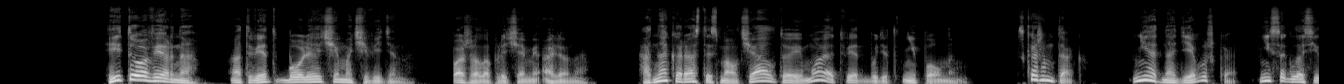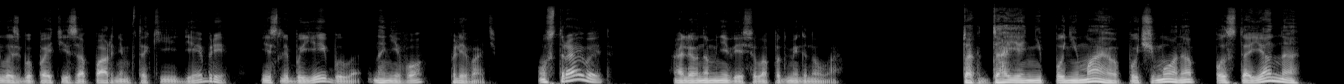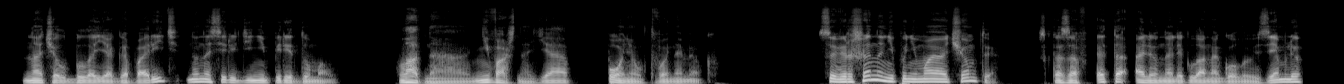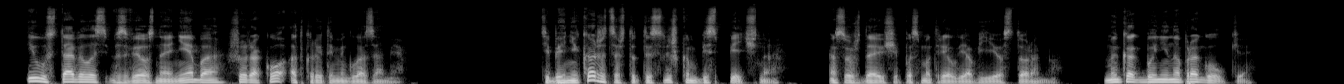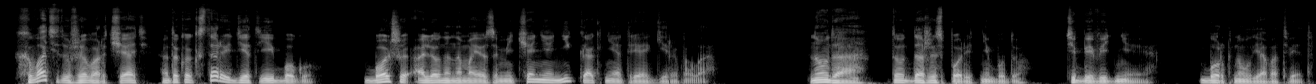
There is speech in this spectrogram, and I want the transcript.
«И то верно. Ответ более чем очевиден», — пожала плечами Алена. «Однако, раз ты смолчал, то и мой ответ будет неполным. Скажем так, ни одна девушка не согласилась бы пойти за парнем в такие дебри, если бы ей было на него плевать. Устраивает? Алена мне весело подмигнула. Тогда я не понимаю, почему она постоянно... Начал было я говорить, но на середине передумал. Ладно, неважно, я понял твой намек. Совершенно не понимаю, о чем ты. Сказав это, Алена легла на голую землю и уставилась в звездное небо широко открытыми глазами. «Тебе не кажется, что ты слишком беспечна?» Осуждающе посмотрел я в ее сторону. «Мы как бы не на прогулке. Хватит уже ворчать, а то как старый дед, ей-богу». Больше Алена на мое замечание никак не отреагировала. «Ну да, тут даже спорить не буду. Тебе виднее», — буркнул я в ответ.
